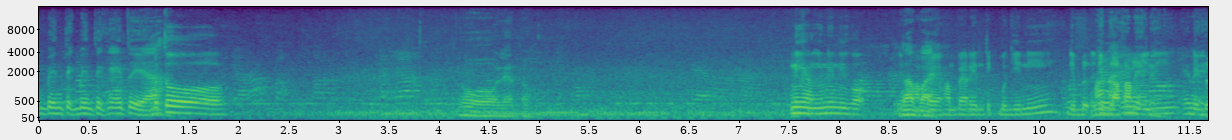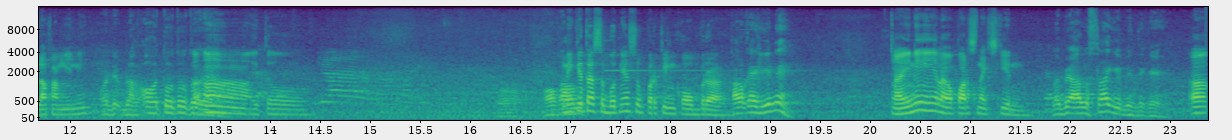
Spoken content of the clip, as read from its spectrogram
bintik-bintiknya itu ya. betul. Oh, lihat tuh. Nih yang ini nih kok, yang Kenapa? sampai sampai rintik begini di, bel- di Mana? belakang Ini ini, nih, di ini. belakang ini. Oh, di belakang. Oh, tuh tuh tuh. ya. Ah, itu. Oh, Ini kalau kita sebutnya Super King Cobra. kalau kayak gini Nah ini leopard snake skin. lebih halus lagi bintiknya. Eh,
